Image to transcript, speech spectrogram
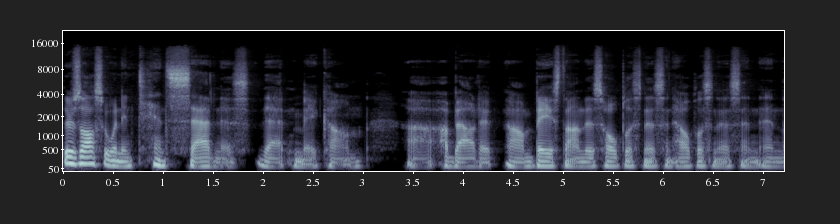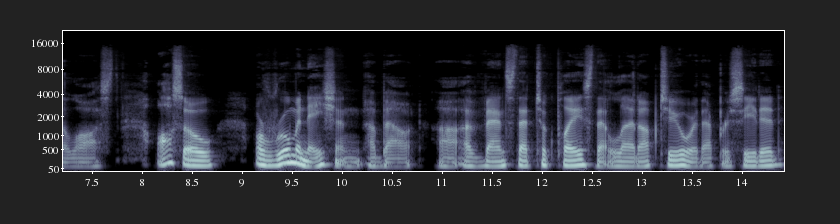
There's also an intense sadness that may come uh, about it um, based on this hopelessness and helplessness and, and the lost. Also, a rumination about uh, events that took place that led up to or that preceded,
